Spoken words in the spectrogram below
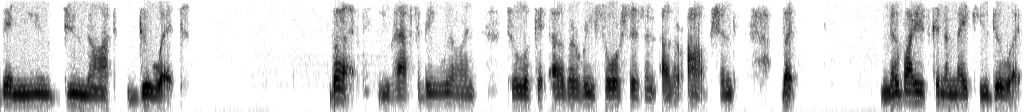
then you do not do it. But you have to be willing to look at other resources and other options. But nobody's going to make you do it.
